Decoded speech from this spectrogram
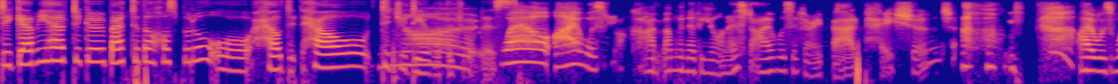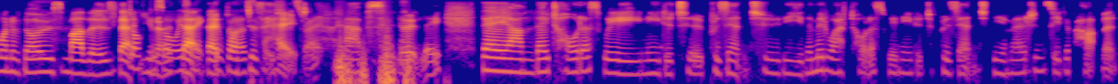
did Gabby have to go back to the hospital, or how did how did you deal with the jaundice? Well, I was, look, I'm, I'm going to be honest, I was a very bad patient. Um, I was one of those mothers that, you know, that, that doctors patients, hate. right? Absolutely. They um they told us we needed to present to the the midwife told us we needed to present to the emergency department.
